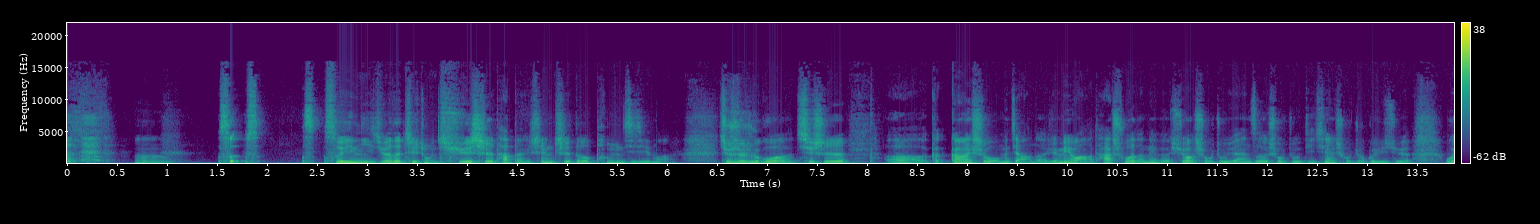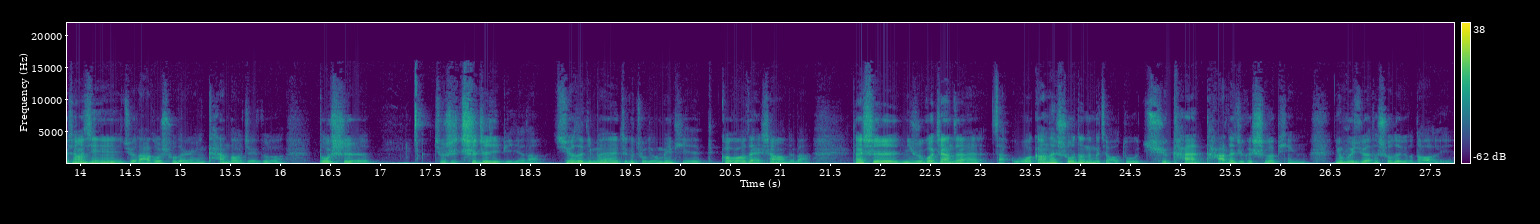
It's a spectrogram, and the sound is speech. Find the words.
嗯，所所。所以你觉得这种趋势它本身值得抨击吗？就是如果其实，呃，刚刚开始我们讲的人民网他说的那个需要守住原则、守住底线、守住规矩，我相信绝大多数的人看到这个都是就是嗤之以鼻的，觉得你们这个主流媒体高高在上，对吧？但是你如果站在咱我刚才说的那个角度去看他的这个社评，你会觉得他说的有道理。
